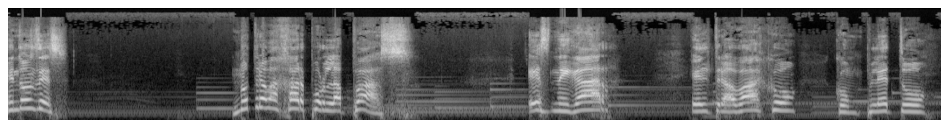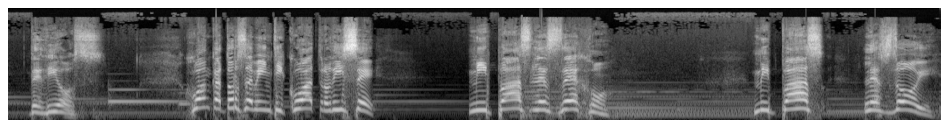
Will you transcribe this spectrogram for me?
Entonces, no trabajar por la paz es negar el trabajo completo de Dios. Juan 14, 24 dice, mi paz les dejo, mi paz les doy.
